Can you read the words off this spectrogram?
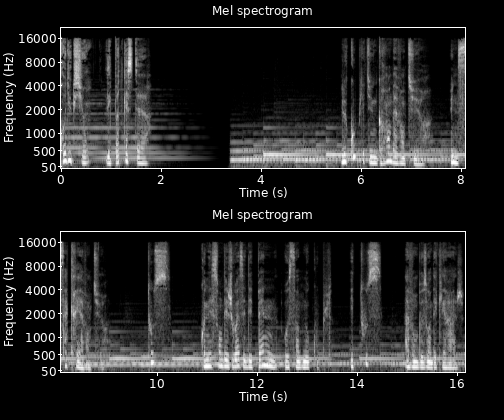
Production Les Podcasteurs. Le couple est une grande aventure, une sacrée aventure. Tous connaissons des joies et des peines au sein de nos couples, et tous avons besoin d'éclairage.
